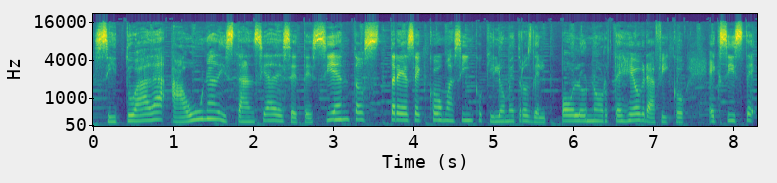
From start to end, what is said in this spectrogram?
Situada a una distancia de 713,5 kilómetros del polo norte geográfico, existe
